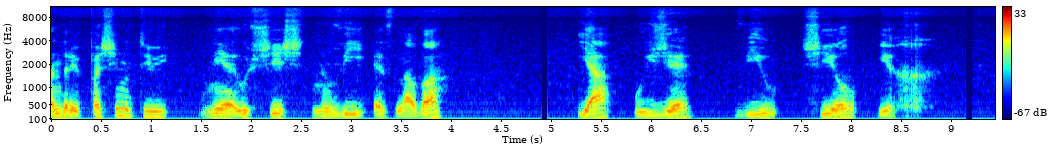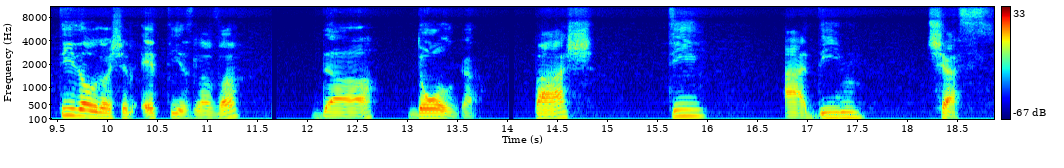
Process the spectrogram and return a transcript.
Андрей, почему ты не учишь новые слова? Я уже выучил их. Ты долго учил эти слова? Да, долго. Паш, ты один час.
